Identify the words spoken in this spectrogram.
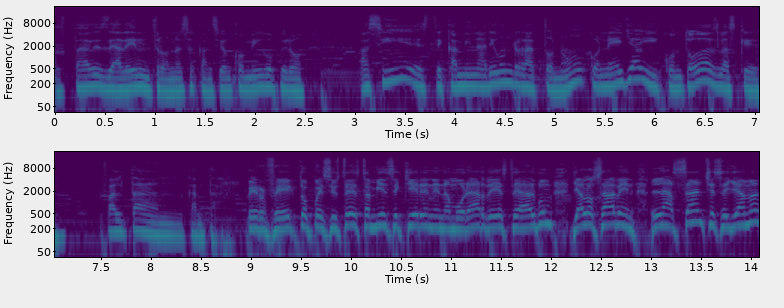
está desde adentro, ¿no? Esa canción conmigo, pero así este, caminaré un rato, ¿no? Con ella y con todas las que faltan cantar. Perfecto, pues si ustedes también se quieren enamorar de este álbum, ya lo saben, La Sánchez se llama,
